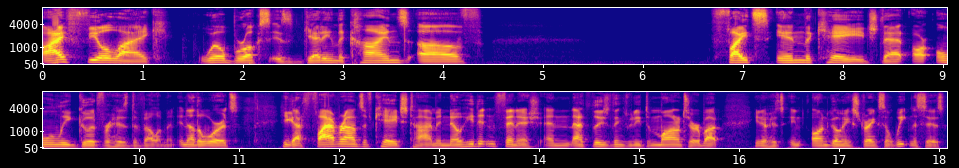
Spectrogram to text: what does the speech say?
I feel like Will Brooks is getting the kinds of fights in the cage that are only good for his development. In other words, he got five rounds of cage time, and no, he didn't finish, and that's these things we need to monitor about you know his ongoing strengths and weaknesses.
